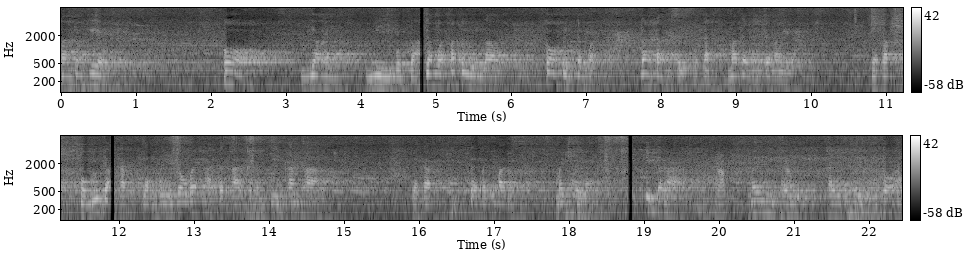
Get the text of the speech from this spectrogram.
การท่องเที่ยว ก็ยังมีบทบาทจังหวัดพัทลุงเราก็เป็นจังหวัดด้านการเกษตรเหมือนกันมาแต่ไหนแต่ไรเลย นะครับ ผมรู้จักครับอย่างนี้ก็แวะอาจจะทานขนมจีนข้างทางนะครับ แต่ปัจจุบันไม่ใช่แล้วที่ตลาดครับ ไม่มีใครใครอื่นก็มา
